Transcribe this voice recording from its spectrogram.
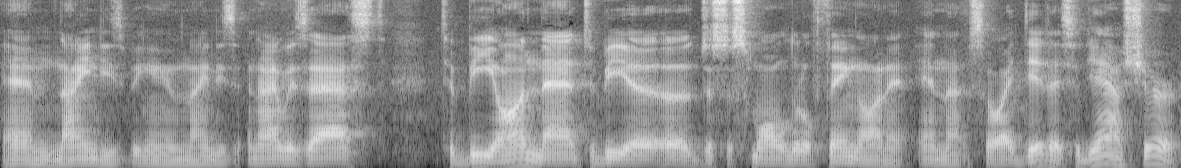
and 90s, beginning of the 90s. And I was asked to be on that, to be a, a just a small little thing on it. And uh, so I did. I said, "Yeah, sure."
